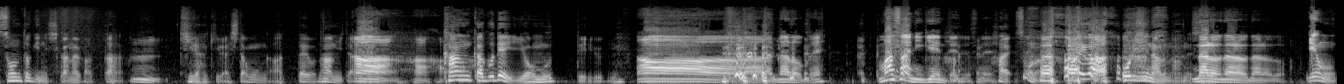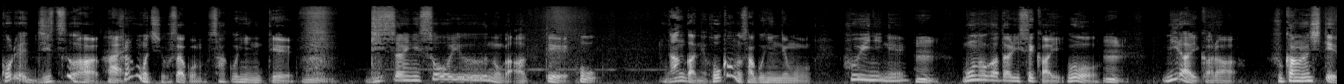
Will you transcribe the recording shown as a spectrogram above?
その時にしかなかった、うん。キラキラしたもんがあったよな、みたいな。感覚で読むっていうね。ああ、なるほどね。まさに原点ですね。はい、そうなんです。これがオリジナルなんですよ。なるほど、なるほど、なるほど。でもこれ実は、はい倉持房子の作品って、実際にそういうのがあって。なんかね、他の作品でも、不意にね、うん。物語世界をうん。未来から俯瞰して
